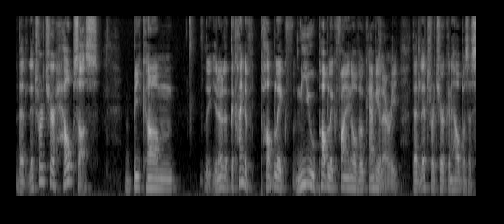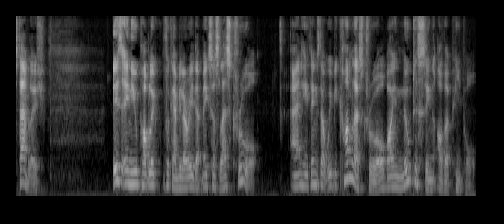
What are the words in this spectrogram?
that literature helps us become you know that the kind of public new public final vocabulary that literature can help us establish is a new public vocabulary that makes us less cruel. And he thinks that we become less cruel by noticing other people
